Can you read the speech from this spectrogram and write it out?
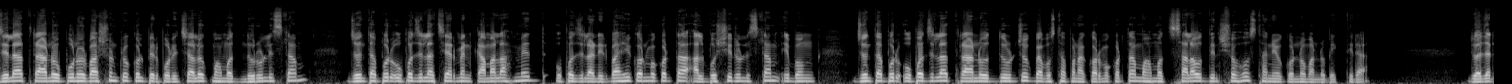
জেলা ত্রাণ ও পুনর্বাসন প্রকল্পের পরিচালক মোহাম্মদ নুরুল ইসলাম, জৈন্তাপুর উপজেলা চেয়ারম্যান কামাল আহমেদ, উপজেলা নির্বাহী কর্মকর্তা আল বশিরুল ইসলাম এবং জৈন্তাপুর উপজেলা ত্রাণ ও দুর্যোগ ব্যবস্থাপনা কর্মকর্তা মোহাম্মদ সালাউদ্দিন সহ স্থানীয় গণ্যমান্য ব্যক্তিরা। দু হাজার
